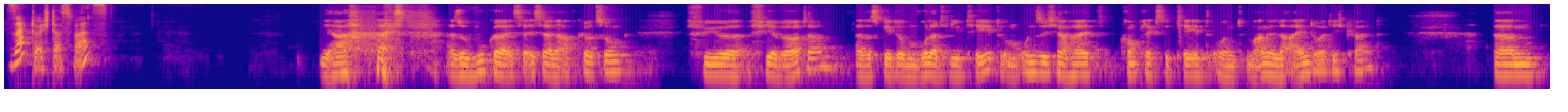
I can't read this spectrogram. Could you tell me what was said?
Sagt euch das was? Ja, also VUCA ist ja, ist ja eine Abkürzung für vier Wörter. Also es geht um Volatilität, um Unsicherheit, Komplexität und mangelnde Eindeutigkeit. Ähm,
